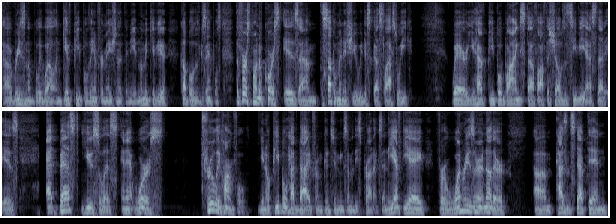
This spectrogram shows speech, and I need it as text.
uh, reasonably well and give people the information that they need. And let me give you a couple of examples. The first one, of course, is um, the supplement issue we discussed last week, where you have people buying stuff off the shelves at CVS that is at best useless and at worst truly harmful. You know, people have died from consuming some of these products. And the FDA, for one reason or another, um, hasn't stepped in.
